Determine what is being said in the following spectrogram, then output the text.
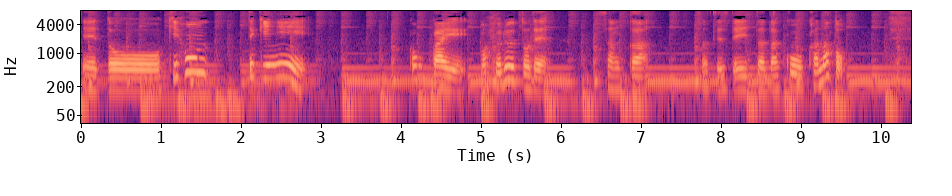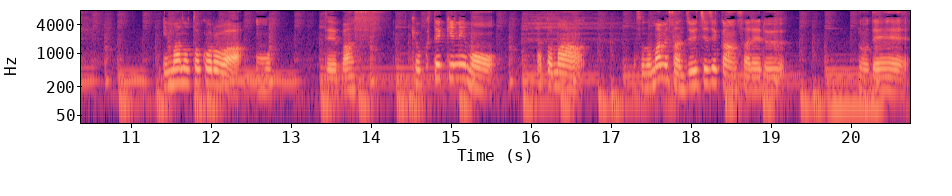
えっ、と基本的に今回、まあ、フルートで参加させていただこうかなと今のところは思ってます。曲的にもあとまあその豆さん11時間されるので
